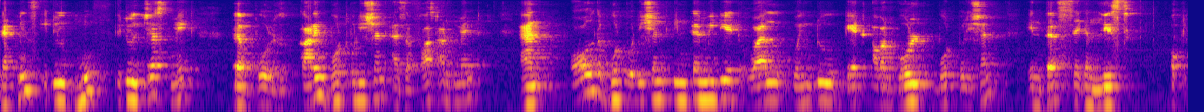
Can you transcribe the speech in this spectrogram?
That means it will move, it will just make the current board position as a first argument and all the board position intermediate while going to get our goal board position in the second list. Okay.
